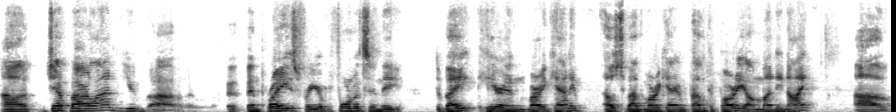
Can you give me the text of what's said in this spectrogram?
Uh, Jeff Beierlein, you've uh, been praised for your performance in the debate here in Maury County, hosted by the Maury County Republican Party on Monday night. Uh,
